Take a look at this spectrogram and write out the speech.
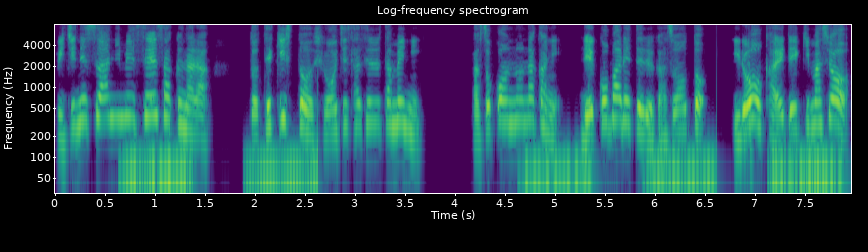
ビジネスアニメ制作ならとテキストを表示させるためにパソコンの中に入れ込まれている画像と色を変えていきましょう。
